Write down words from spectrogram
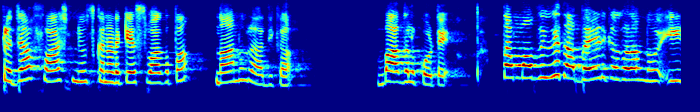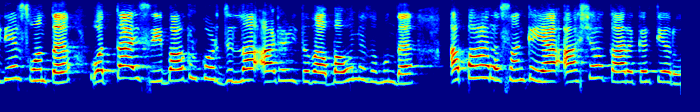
ಪ್ರಜಾ ಫಾಸ್ಟ್ ನ್ಯೂಸ್ ಕನ್ನಡಕ್ಕೆ ಸ್ವಾಗತ. ನಾನು ರಾಧಿಕಾ. ಬಾಗಲಕೋಟೆ. ತಮ್ಮ ವಿವಿಧ ಬೇಡಿಕೆಗಳನ್ನು ಈಡೇರಿಸುವಂತೆ ಒತ್ತಾಯಿಸಿ ಬಾಗಲಕೋಟೆ ಜಿಲ್ಲಾ ಆಡಳಿತದ ಭವನದ ಮುಂದೆ ಅಪಾರ ಸಂಖ್ಯೆಯ ಆಶಾ ಕಾರ್ಯಕರ್ತೆಯರು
